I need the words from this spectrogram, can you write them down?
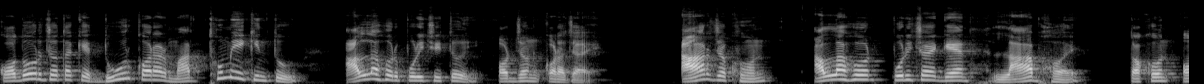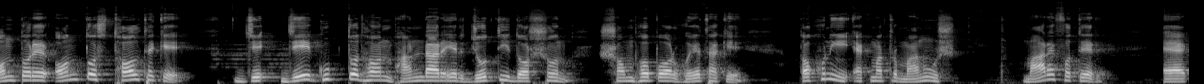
কদর্যতাকে দূর করার মাধ্যমেই কিন্তু আল্লাহর পরিচিতই অর্জন করা যায়। আর যখন আল্লাহর পরিচয় জ্ঞান লাভ হয় তখন অন্তরের অন্তঃস্থল থেকে যে যে গুপ্তধন ভাণ্ডার এর জ্যোতি দর্শন সম্ভবপর হয়ে থাকে, তখনই একমাত্র মানুষ মারেফতের এক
